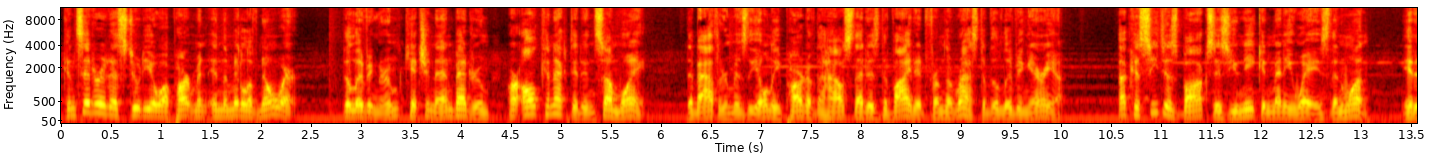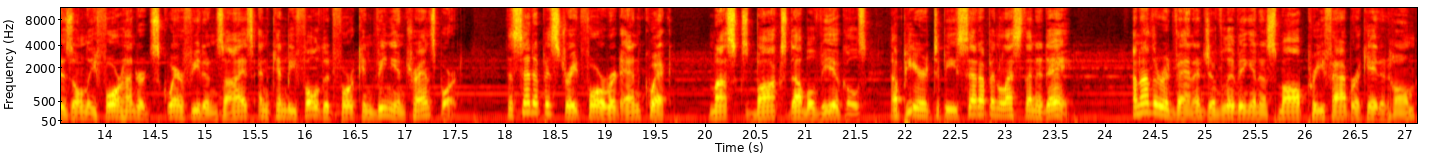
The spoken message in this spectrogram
Consider it a studio apartment in the middle of nowhere. The living room, kitchen, and bedroom are all connected in some way. The bathroom is the only part of the house that is divided from the rest of the living area. A casita's box is unique in many ways than one. It is only 400 square feet in size and can be folded for convenient transport. The setup is straightforward and quick. Musk's Boxable vehicles appear to be set up in less than a day. Another advantage of living in a small prefabricated home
